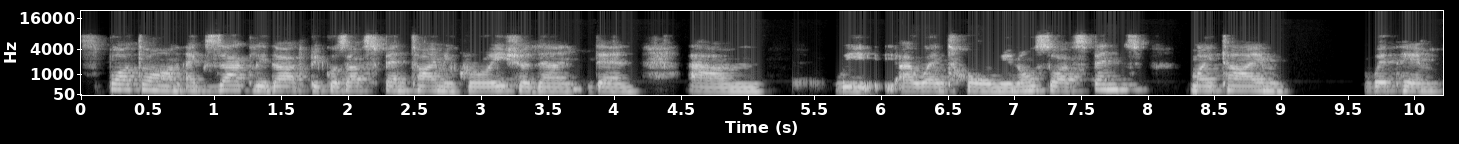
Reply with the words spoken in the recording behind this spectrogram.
Spot on, exactly that. Because I've spent time in Croatia then, then um, we I went home, you know. So I've spent my time with him,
